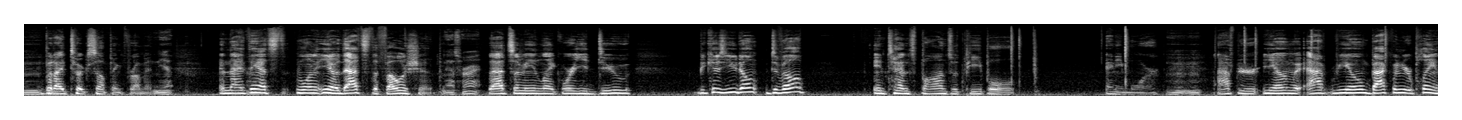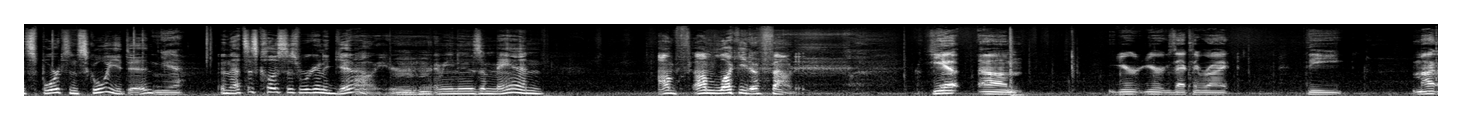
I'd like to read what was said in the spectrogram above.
Mhm. but I took something from it, Yep, and I think that's one. You know, that's the fellowship. that's right. That's I mean like where you do, because you don't develop intense bonds with people anymore. Mm-mm. After you know, after, you know, back when you were playing sports in school, you did, Yeah, and that's as close as we're gonna get out here. Mhm. I mean, as a man, I'm I'm lucky to have found it. Yep. Um, you're you're exactly right. The my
